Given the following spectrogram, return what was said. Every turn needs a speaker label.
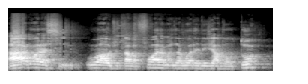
Speaker 1: Agora sim, o áudio estava fora, mas agora ele já voltou.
